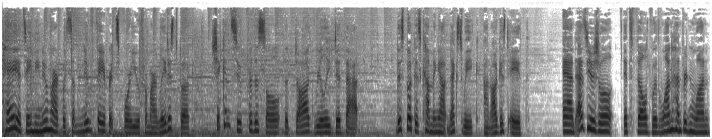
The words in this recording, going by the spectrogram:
Hey, it's Amy Newmark with some new favorites for you from our latest book, Chicken Soup for the Soul The Dog Really Did That. This book is coming out next week on August 8th. And as usual, it's filled with 101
